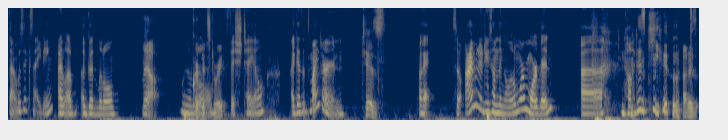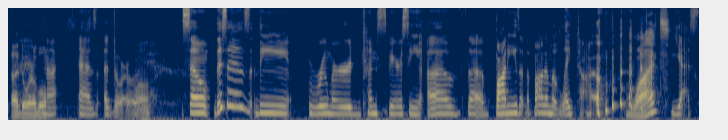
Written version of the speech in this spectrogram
That was exciting. I love a good little, Yeah. little Cryptid story. fish tale. I guess it's my turn. Tis. Okay. So I'm gonna do something a little more morbid. Uh not as cute. Not as adorable. not as adorable. So this is the rumored conspiracy of the bodies at the bottom of Lake Tahoe. what? yes.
